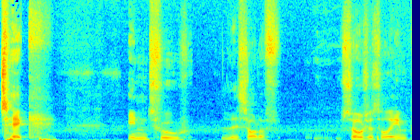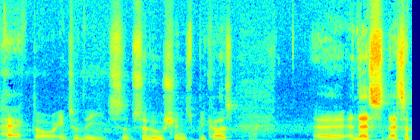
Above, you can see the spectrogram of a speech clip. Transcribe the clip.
tech into the sort of social impact or into the solutions because uh, and that's that's a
